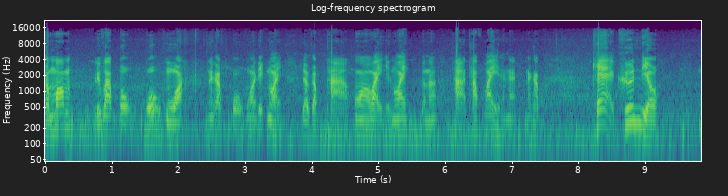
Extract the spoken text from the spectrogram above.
กระม่อมหรือว่าโปะโปะหัว นะครับโบกหัวเด็กน้อย แล้วกับผ่าห่อไว้อย่างน้อยตอนนั้นผ่าทับไว้นะนะนะครับ แค่คืนเดียวบ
